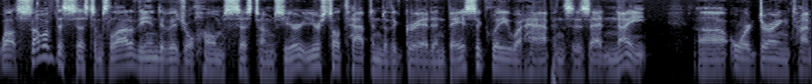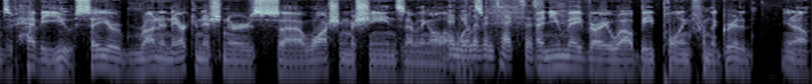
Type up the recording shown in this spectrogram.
Well, some of the systems, a lot of the individual home systems, you're you're still tapped into the grid, and basically what happens is at night. Uh, or during times of heavy use. Say you're running air conditioners, uh, washing machines, and everything all at And you live in Texas. and you may very well be pulling from the grid, you know,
